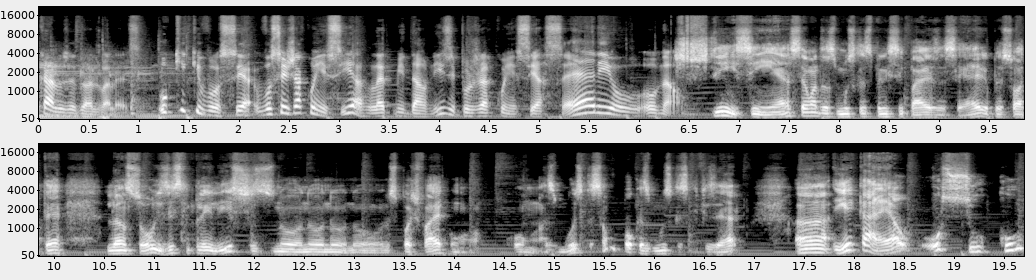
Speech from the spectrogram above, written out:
Carlos Eduardo Valese, o que que você. Você já conhecia Let Me Down Easy por já conhecer a série ou, ou não? Sim, sim, essa é uma das músicas principais da série. O pessoal até lançou, existem playlists no, no, no, no Spotify com, com as músicas, são poucas músicas que fizeram. Uh, e cara, é o, o suco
